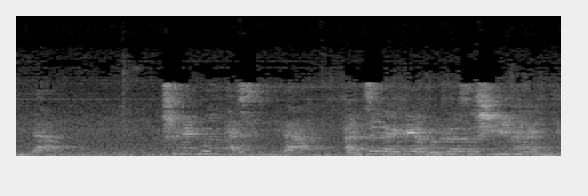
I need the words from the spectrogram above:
있습니다. 출입문 닫습니다. 안전하게 물러서시기 바랍니다.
